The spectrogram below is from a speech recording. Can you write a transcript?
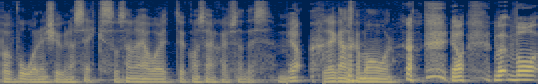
på våren 2006. Och sen har jag varit eh, koncernchef sedan dess. Mm. Ja. Det är ganska många år. Ja, va, va,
